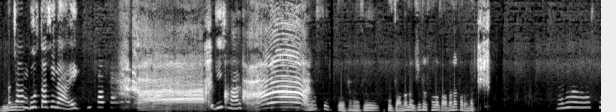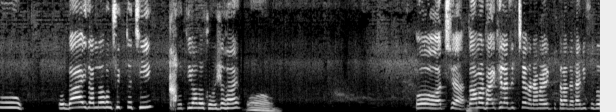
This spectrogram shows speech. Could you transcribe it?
আচ্ছা আমি বুঝতাছি না এই এখানে এসে জানালা করে না তো গাইজ আমরা এখন শিখতেছি কীভাবে হয়। ও আচ্ছা। তো আমার ভাই খেলা দিচ্ছে মানে আমার একটু খেলা দেখাই দিচ্ছে তো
